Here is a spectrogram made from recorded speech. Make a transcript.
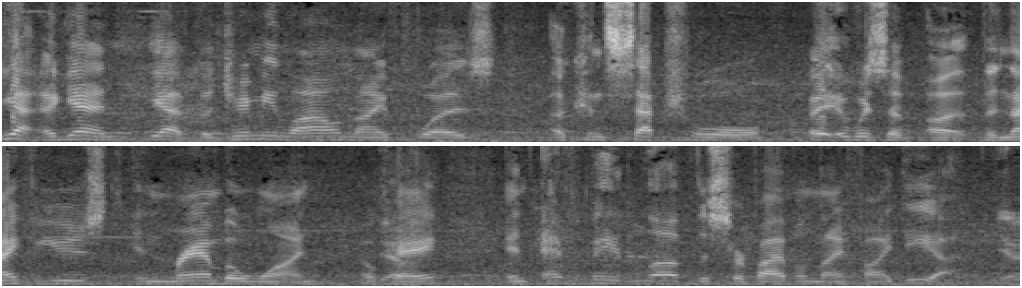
Yeah, again, yeah, the Jimmy Lile knife was a conceptual. uh, It was a uh, the knife used in Rambo One. Okay, and everybody loved the survival knife idea. Yeah.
